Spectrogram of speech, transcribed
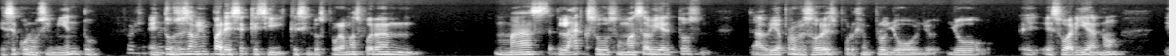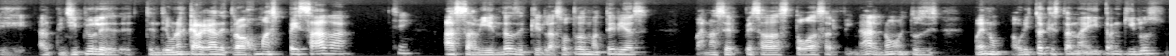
ese conocimiento. Entonces a mí me parece que si, que si los programas fueran más laxos o más abiertos, habría profesores, por ejemplo, yo, yo, yo eh, eso haría, ¿no? Eh, al principio le tendría una carga de trabajo más pesada, a sabiendas de que las otras materias van a ser pesadas todas al final, ¿no? Entonces, bueno, ahorita que están ahí tranquilos,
